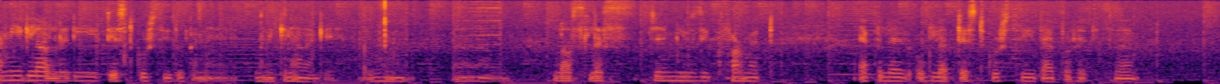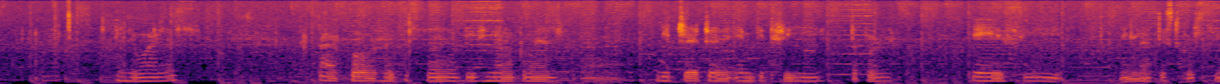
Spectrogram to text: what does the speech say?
আমি এগুলো অলরেডি টেস্ট করছি দোকানে মানে কেনার আগে। এবং লসলেস যে মিউজিক ফরম্যাট অ্যাপেলের ওগুলো টেস্ট করছি, তারপর হচ্ছে ওয়্যারলেস তারপর হচ্ছে বিভিন্ন রকমের বিটরেটের এমপি থ্রি, তারপর এএসি এগুলো টেস্ট করছি।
